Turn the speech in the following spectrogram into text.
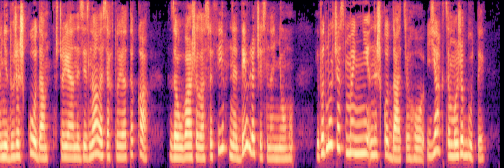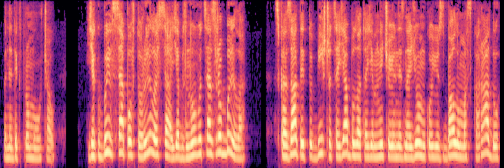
Мені дуже шкода, що я не зізналася, хто я така, зауважила Софі, не дивлячись на нього. І водночас мені не шкода цього. Як це може бути? Бенедикт промовчав. Якби все повторилося, я б знову це зробила. Сказати тобі, що це я була таємничою незнайомкою з балу маскараду,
